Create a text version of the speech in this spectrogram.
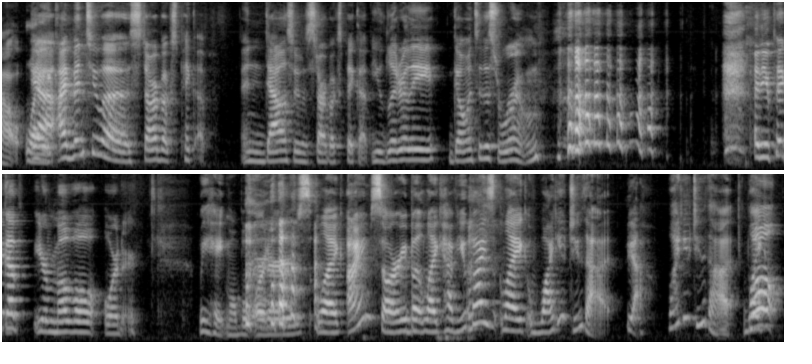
out. Like yeah, I've been to a Starbucks pickup in Dallas. There's a Starbucks pickup. You literally go into this room and you pick up your mobile order. we hate mobile orders. like I'm sorry, but like have you guys like why do you do that? Yeah. Why do you do that? Like Well,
